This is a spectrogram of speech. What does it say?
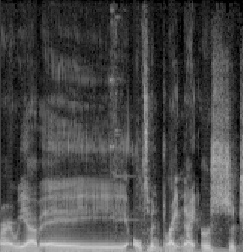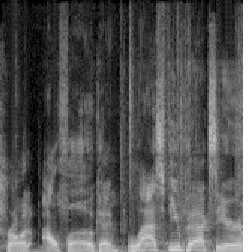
All right, we have a Ultimate Bright Knight Ursatron Alpha. Okay. Last few packs here.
